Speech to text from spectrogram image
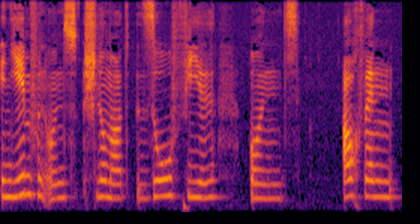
in jedem von uns schlummert so viel und auch wenn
